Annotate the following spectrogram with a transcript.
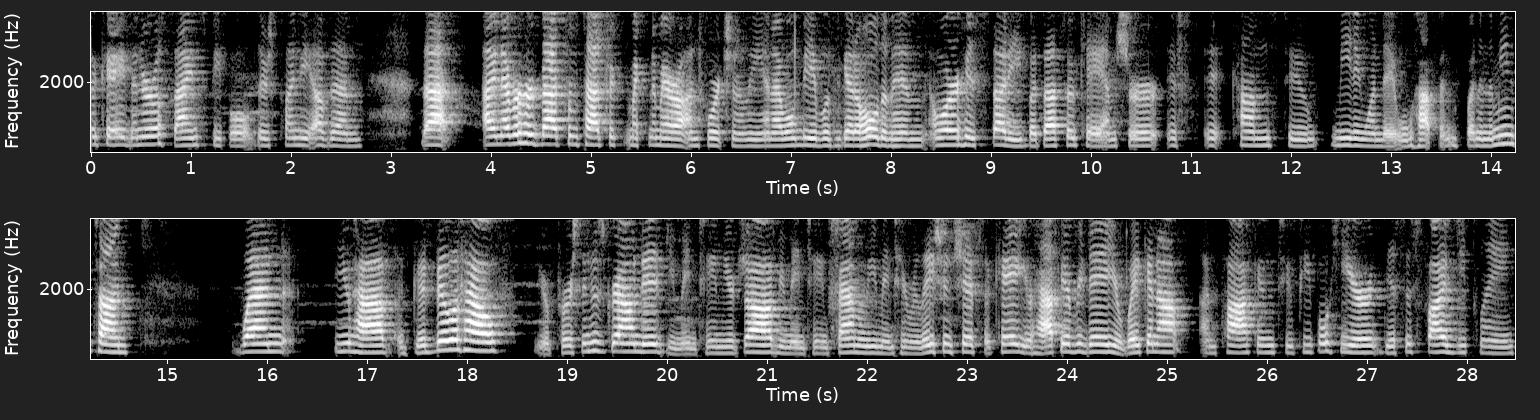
okay? The neuroscience people, there's plenty of them that I never heard back from Patrick McNamara, unfortunately, and I won't be able to get a hold of him or his study, but that's okay. I'm sure if it comes to meeting one day, it will happen. But in the meantime, when you have a good bill of health, you're a person who's grounded, you maintain your job, you maintain family, you maintain relationships, okay? You're happy every day, you're waking up. I'm talking to people here. This is 5D plane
